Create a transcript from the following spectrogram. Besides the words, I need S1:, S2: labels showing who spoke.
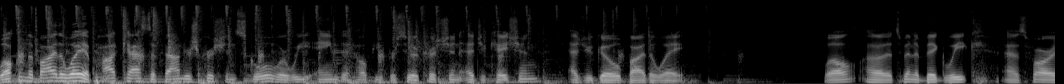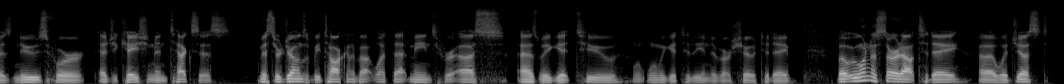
S1: Welcome to By the Way, a podcast of Founders Christian School where we aim to help you pursue a Christian education as you go by the way. Well, uh, it's been a big week as far as news for education in Texas. Mr. Jones will be talking about what that means for us as we get to when we get to the end of our show today. But we want to start out today uh, with just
